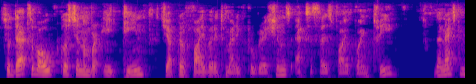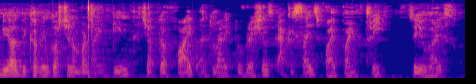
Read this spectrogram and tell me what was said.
So that's about question number 18 chapter 5 arithmetic progressions exercise 5.3. The next video I'll be covering question number 19 chapter 5 arithmetic progressions exercise 5.3. See you guys.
